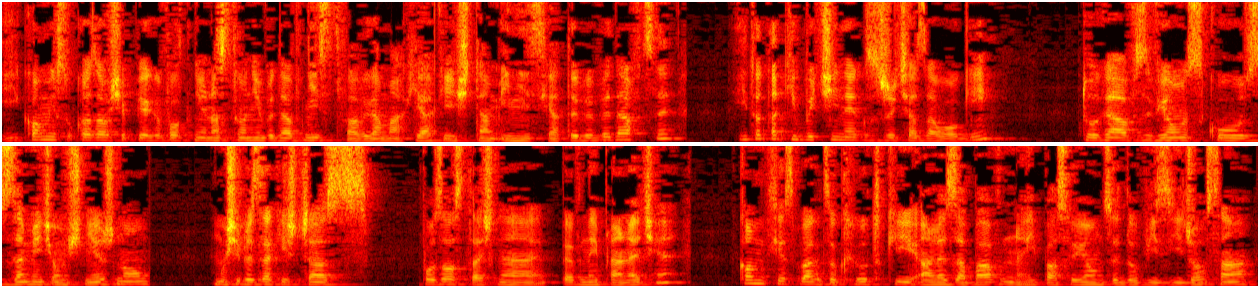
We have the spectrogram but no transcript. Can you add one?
i komiks ukazał się pierwotnie na stronie wydawnictwa w ramach jakiejś tam inicjatywy wydawcy i to taki wycinek z życia załogi, która w związku z zamiecią śnieżną musi przez jakiś czas pozostać na pewnej planecie. Komiks jest bardzo krótki, ale zabawny i pasujący do wizji Josa.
